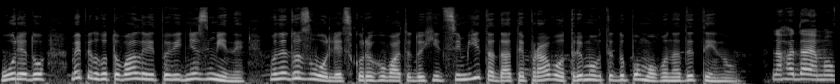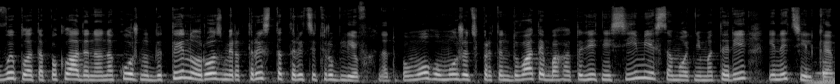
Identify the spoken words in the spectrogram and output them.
уряду, ми підготували відповідні зміни. Вони дозволять скоригувати дохід сім'ї та дати право отримувати допомогу на дитину. Нагадаємо, виплата покладена на кожну дитину розмір 330 рублів. На допомогу можуть претендувати багатодітні сім'ї, самотні матері і не тільки.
